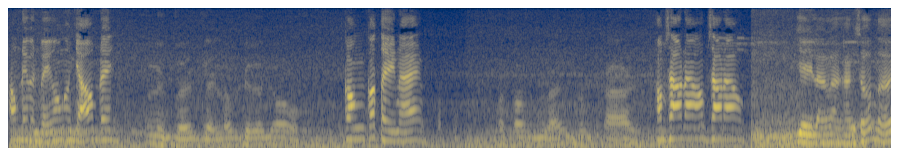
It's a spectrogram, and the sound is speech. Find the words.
ông đi bệnh viện không? Con chở ông đi. Lên về về lâu đưa vô. Con có tiền nè. Con con lại không cài không sao đâu không sao đâu. Gì là là hàng xóm mà.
